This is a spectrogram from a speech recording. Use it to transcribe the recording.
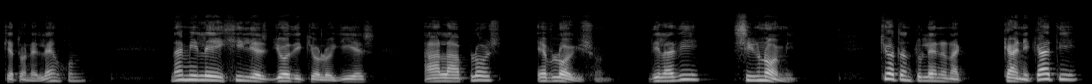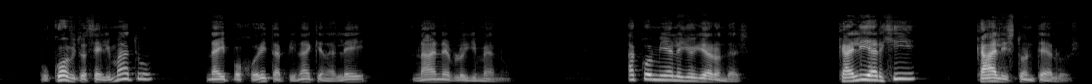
και τον ελέγχουν, να μην λέει χίλιες δυο δικαιολογίες, αλλά απλώς ευλόγησον, δηλαδή συγνώμη. Και όταν του λένε να κάνει κάτι, που κόβει το θέλημά του να υποχωρεί ταπεινά και να λέει να είναι ευλογημένο. Ακόμη έλεγε ο γέροντας «Καλή αρχή, κάλλη στον τέλος.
